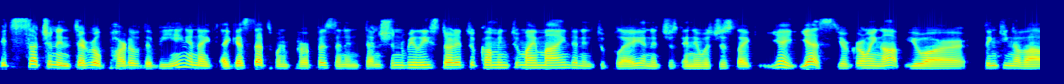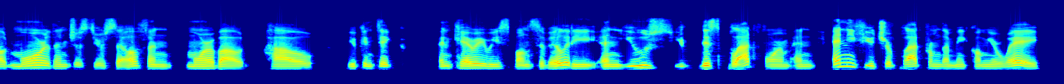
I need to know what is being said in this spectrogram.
it's such an integral part of the being and I, I guess that's when purpose and intention really started to come into my mind and into play and it just and it was just like yeah yes you're growing up. You are thinking about more than just yourself and more about how you can take and carry responsibility and use you, this platform and any future platform that may come your way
